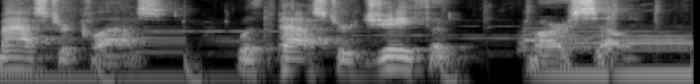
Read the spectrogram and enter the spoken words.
Masterclass with Pastor Jathan Maricelli.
